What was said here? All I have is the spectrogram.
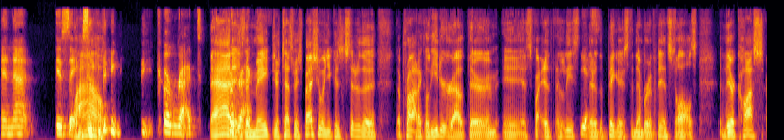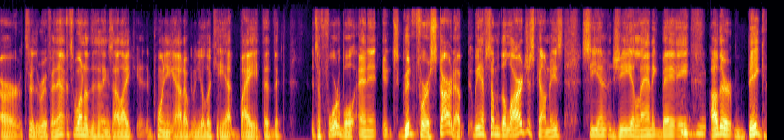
And that is saying wow. something. Correct. That Correct. is a major testament, especially when you consider the the product leader out there. Um, as far at least yes. they're the biggest the number of installs. Their costs are through the roof, and that's one of the things I like pointing out when you're looking at Byte. That the it's affordable and it, it's good for a startup. We have some of the largest companies, CMG, Atlantic Bay, mm-hmm. other big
